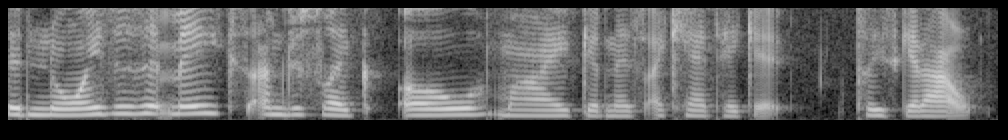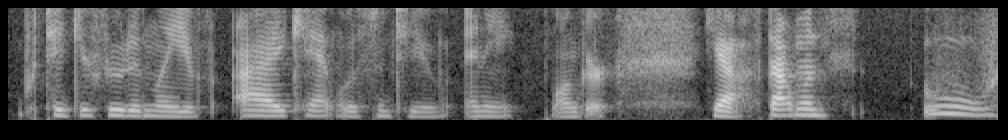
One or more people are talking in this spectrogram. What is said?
the noises it makes. I'm just like, oh my goodness, I can't take it. Please get out. Take your food and leave. I can't listen to you any longer. Yeah, that one's ooh,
